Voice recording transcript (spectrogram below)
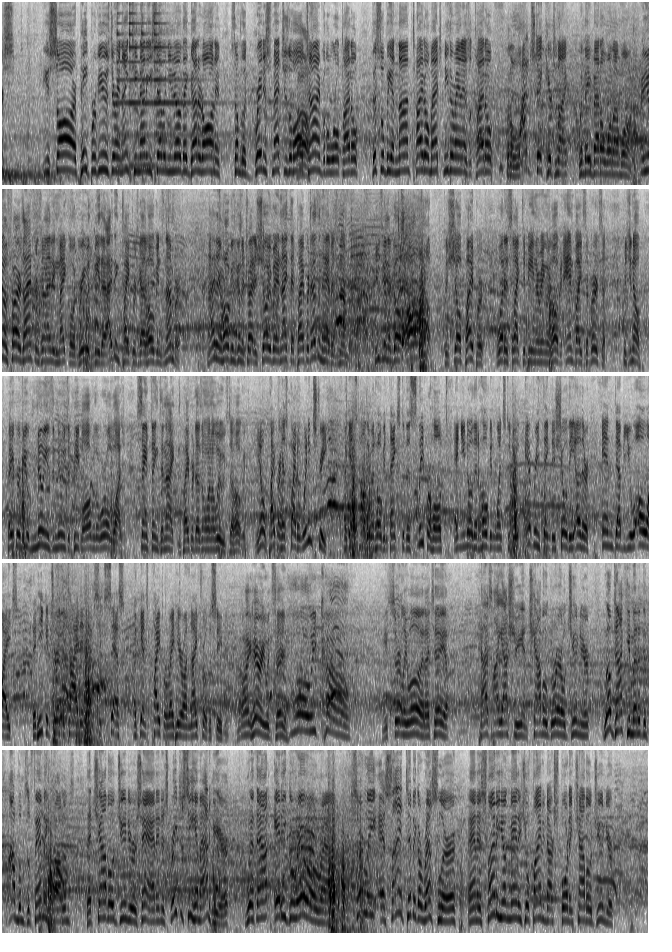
course, if you saw our pay-per-views during 1997, you know they got it on in some of the greatest matches of all Oh. time for the world title. This will be a non-title match. Neither man has a title, but a lot at stake here tonight when they battle one-on-one. And you know, as far as I'm concerned, I think Michael agree with me that I think Piper's got Hogan's number. And I think Hogan's going to try to show everybody tonight that Piper doesn't have his number. He's going to go all out to show Piper what it's like to be in the ring with Hogan and vice versa. Because, you know, pay-per-view, millions and millions of people all over the world watch. Same thing tonight, and Piper doesn't want to lose to Hogan. You know, Piper has quite a winning streak against Hollywood Hogan thanks to the sleeper hold, and you know that Hogan wants to do everything to show the other NWOites that he can turn the tide and have success against Piper right here on Nitro this evening. Well, like Harry would say, holy cow. He certainly would, I tell you. Kaz Hayashi and Chavo Guerrero Jr. well documented the problems, the family problems that Chavo Jr. has had, and it's great to see him out here without Eddie Guerrero around. Certainly as scientific a wrestler and as fine a young man as you'll find in our sport in Chavo Jr.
